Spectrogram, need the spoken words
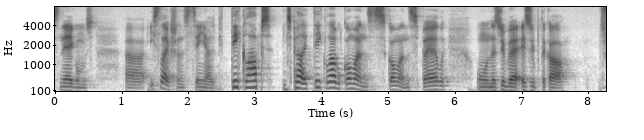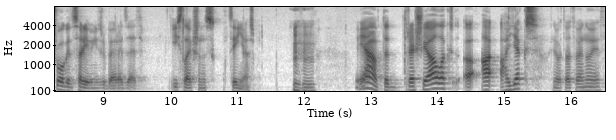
sniegums uh, izslēgšanas cīņās bija tik labs. Viņi spēlēja tik labu komandas, komandas spēli, un es gribēju, es gribu tā kā šogad es arī viņus gribēju redzēt izslēgšanas cīņās. Mm -hmm. Jā, tad trešajā Alaks, a, a, Ajax, ļoti atvainojiet.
